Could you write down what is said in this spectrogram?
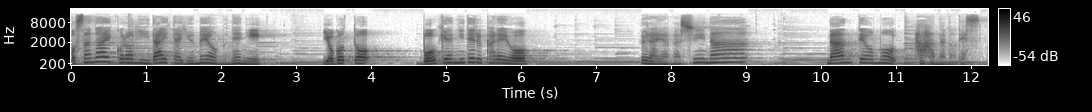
幼い頃に抱いた夢を胸に夜ごと冒険に出る彼を羨ましいなあなんて思う母なのです。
